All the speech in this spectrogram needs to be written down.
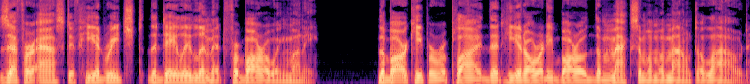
Zephyr asked if he had reached the daily limit for borrowing money. The barkeeper replied that he had already borrowed the maximum amount allowed.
